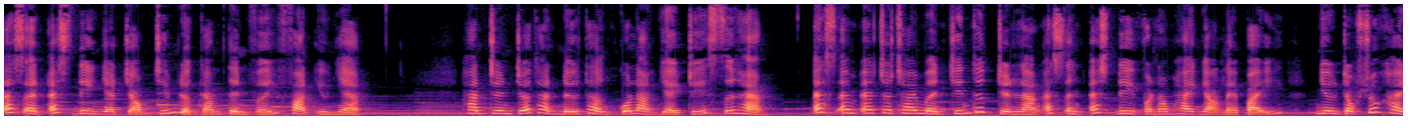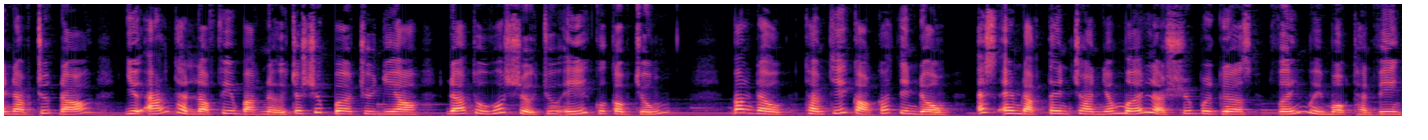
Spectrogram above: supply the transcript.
SNSD nhanh chóng chiếm được cảm tình với fan yêu nhạc. Hành trình trở thành nữ thần của làng giải trí xứ Hàn SM Entertainment chính thức trình làng SNSD vào năm 2007, nhưng trong suốt 2 năm trước đó, dự án thành lập phiên bản nữ cho Super Junior đã thu hút sự chú ý của công chúng. Ban đầu, thậm chí còn có tin đồn SM đặt tên cho nhóm mới là Super Girls với 11 thành viên.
